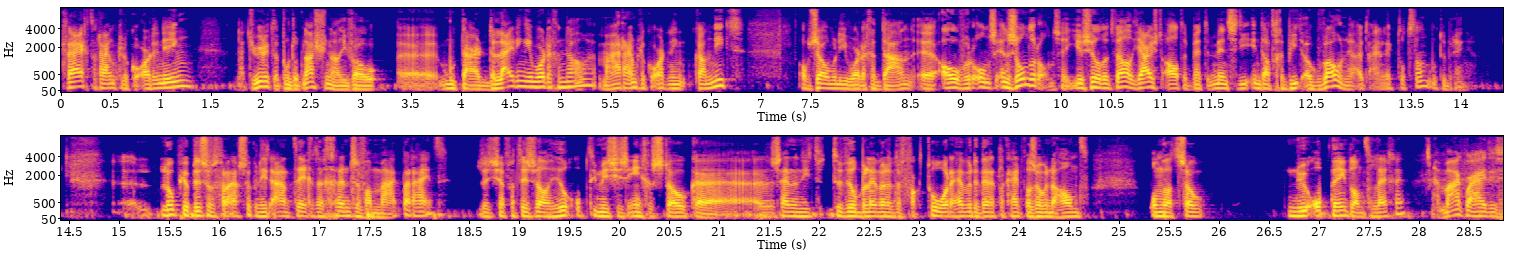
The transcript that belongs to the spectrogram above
krijgt ruimtelijke ordening. Natuurlijk, dat moet op nationaal niveau eh, moet daar de leiding in worden genomen. Maar ruimtelijke ordening kan niet op zo'n manier worden gedaan eh, over ons en zonder ons. hè. Je zult het wel juist altijd met de mensen die in dat gebied ook wonen uiteindelijk tot stand moeten brengen. Loop je op dit soort vraagstukken niet aan tegen de grenzen van maakbaarheid? Dus je het is wel heel optimistisch ingestoken. Eh, Zijn er niet te veel belemmerende factoren? Hebben we de werkelijkheid wel zo in de hand om dat zo nu op Nederland te leggen? Ja, maakbaarheid is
